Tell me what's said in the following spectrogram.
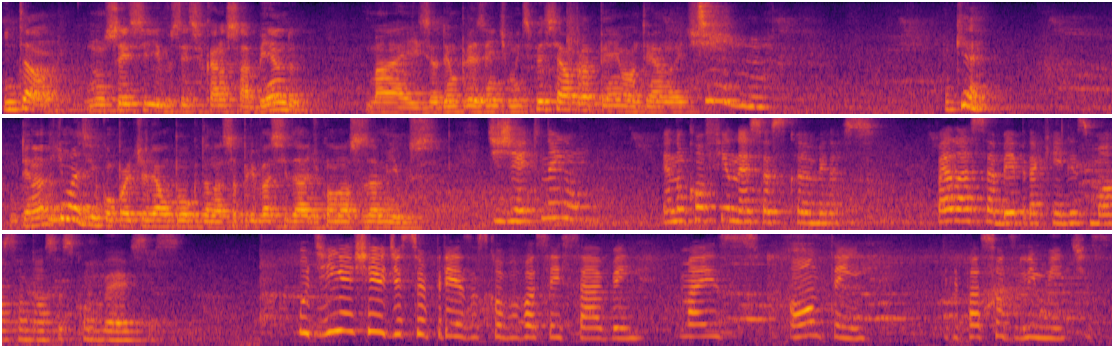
Então, não sei se vocês ficaram sabendo, mas eu dei um presente muito especial pra Pam ontem à noite. Tim! O quê? Não tem nada demais em compartilhar um pouco da nossa privacidade com nossos amigos. De jeito nenhum. Eu não confio nessas câmeras. Vai lá saber pra quem eles mostram nossas conversas. O dia é cheio de surpresas, como vocês sabem, mas ontem ele passou dos limites.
